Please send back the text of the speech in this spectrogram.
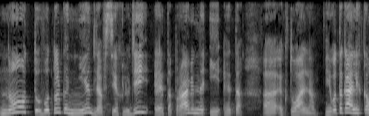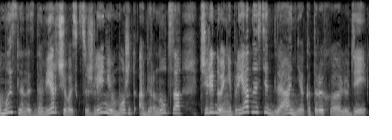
Но то, вот только не для всех людей это правильно и это э, актуально. И вот такая легкомысленность, доверчивость, к сожалению, может обернуться чередой неприятностей для некоторых э, людей.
